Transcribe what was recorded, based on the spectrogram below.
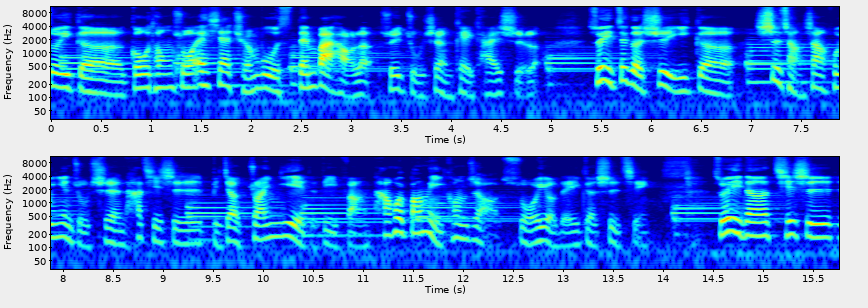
做一个沟通，说，哎，现在全部 stand by 好了，所以主持人可以开始了。所以这个是一个市场上婚宴主持人，他其实比较专业的地方，他会帮你控制好所有的一个事情。所以呢，其实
